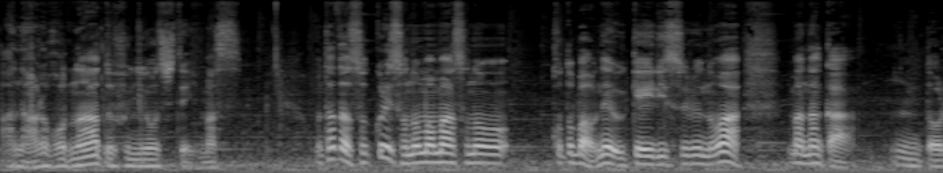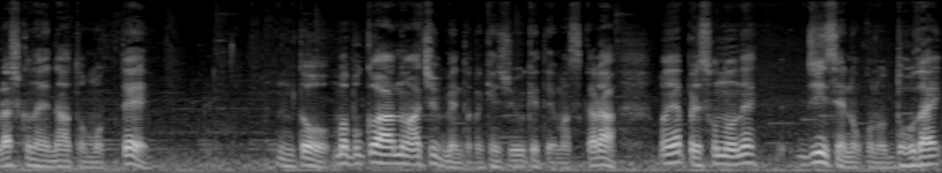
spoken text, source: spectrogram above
あなるほどなと腑に落ちています。ただそっくりそのままその言葉をね受け売りするのはまあなんかうんとらしくないなと思ってうんとまあ、僕はあのアチーブメントの研修を受けてますから、まあ、やっぱりそのね人生のこの土台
